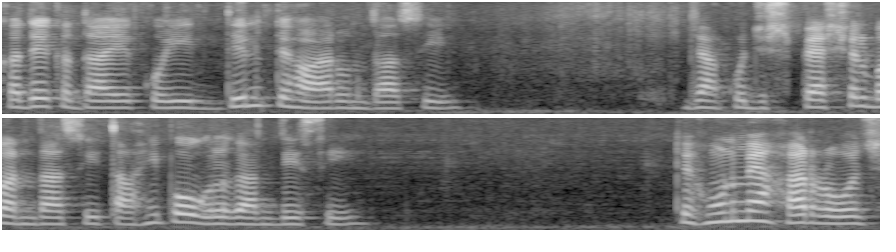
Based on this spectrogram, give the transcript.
ਕਦੇ ਕਦਾਏ ਕੋਈ ਦਿਨ ਤਿਉਹਾਰ ਹੁੰਦਾ ਸੀ ਜਾਂ ਕੁਝ ਸਪੈਸ਼ਲ ਬਣਦਾ ਸੀ ਤਾਂ ਹੀ ਭੋਗ ਲਗਾਉਂਦੀ ਸੀ। ਤੇ ਹੁਣ ਮੈਂ ਹਰ ਰੋਜ਼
